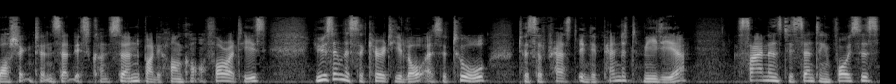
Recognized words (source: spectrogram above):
Washington said it's concerned by the Hong Kong authorities using the security law as a tool to suppress independent media, silence dissenting voices,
